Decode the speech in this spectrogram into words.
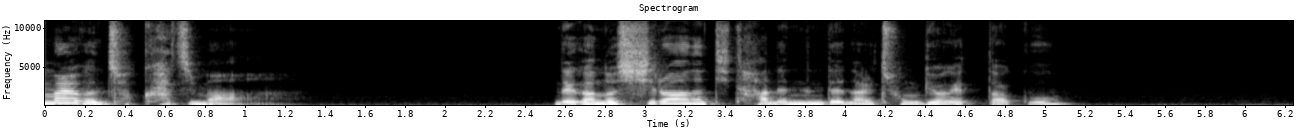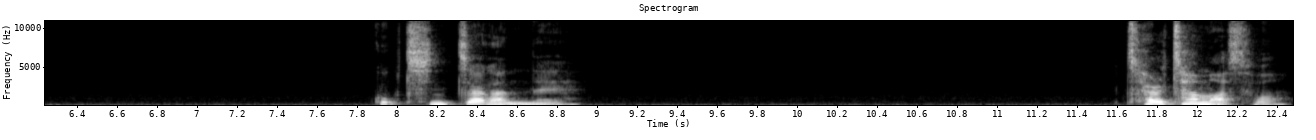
해맑은 척 하지 마. 내가 너 싫어하는 티 다 냈는데 날 존경했다고? 꼭 진짜 같네. 잘 참아서.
